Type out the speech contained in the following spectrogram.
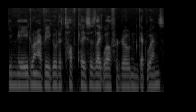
you need whenever you go to tough places like Welford Road and get wins.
